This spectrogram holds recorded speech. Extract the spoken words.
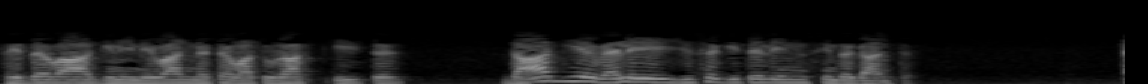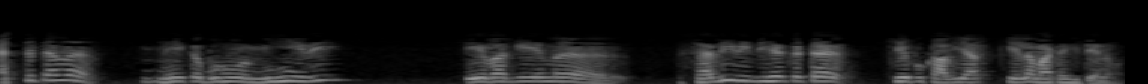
රෙදවා ගිනි නිවන්නට වතුරක් ඊට දාගිය වැලේ යුස ගිතලින් සිඳ ගන්නට. ඇත්තටම මේක බොහොම මිහිරි ඒ වගේම සැබි විදිහකට කියපු කවියක් කියලා මට හිතෙනවා.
